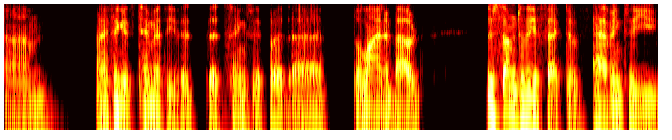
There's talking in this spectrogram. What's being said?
um and I think it's Timothy that that sings it but uh the line about there's something to the effect of having to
